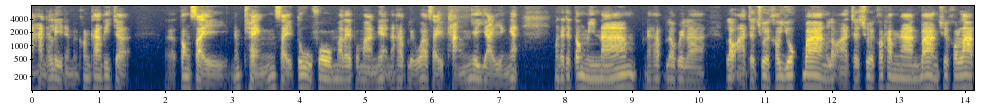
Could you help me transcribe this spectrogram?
อาหารทะเลเนี่ยมันค่อนข้างที่จะต้องใส่น้ำแข็งใส่ตู้โฟมอะไรประมาณเนี้ยนะครับ หรือว่าใส่ถังใหญ่ ๆ อย่างเงี้ย มันก็จะต้องมีน้ำนะครับแล้วเวลาเราอาจจะช่วยเขายกบ้าง เราอาจจะช่วยเขาทำงานบ้าง ช่วยเขาลาก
